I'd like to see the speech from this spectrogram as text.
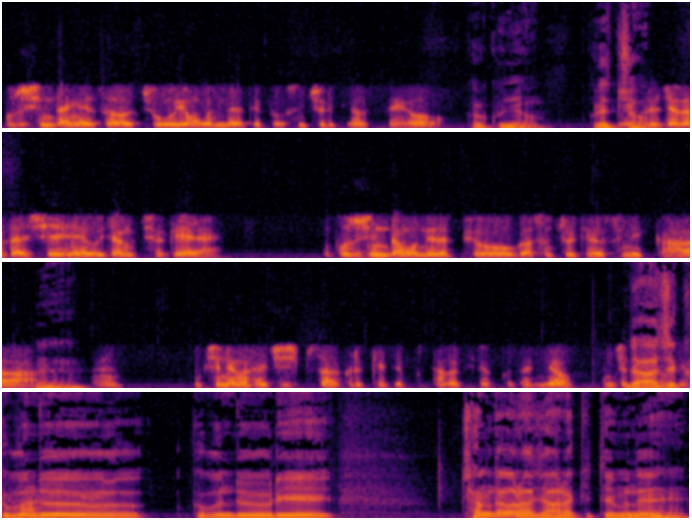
보수신당에서 주호영 원내대표 선출이 되었어요. 그렇군요. 예, 그랬죠. 그래서 제가 다시 예, 의장 측에 보수신당 원내대표가 선출되었으니까 네. 예, 좀 진행을 해주십사 그렇게 이제 부탁을 드렸거든요. 근데 아직 그분들. 그분들이 창당을 하지 않았기 때문에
